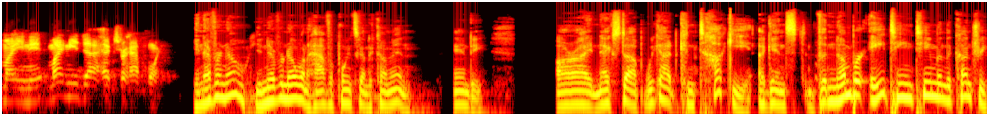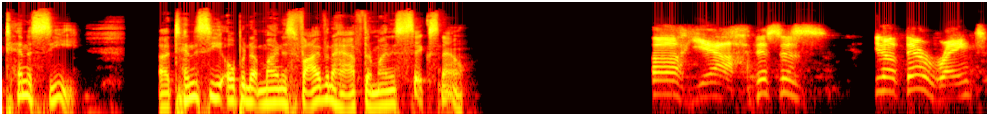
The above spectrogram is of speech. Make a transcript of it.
Might need might need that extra half point. You never know. You never know when half a point's going to come in. Andy. All right, next up, we got Kentucky against the number 18 team in the country, Tennessee. Uh, Tennessee opened up minus five and a half. They're minus six now. Uh, yeah, this is, you know, they're ranked.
